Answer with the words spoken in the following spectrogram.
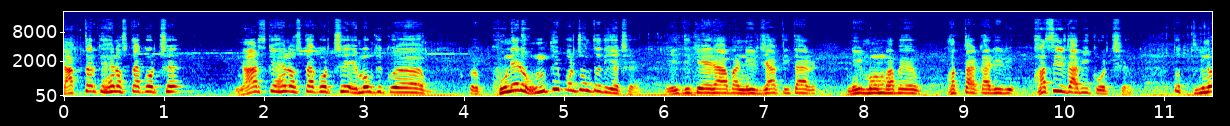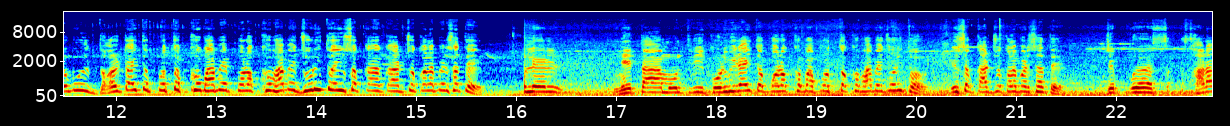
ডাক্তারকে হেনস্থা করছে, নার্সকে হেনস্থা করছে, এবং কি খুনের হুমকি পর্যন্ত দিয়েছে। এইদিকে এরা আবার নির্যাতিতার, নির্মমভাবে হত্যাকারীর ফাঁসির দাবি করছে। তো তৃণমূল দলটাই তো প্রত্যক্ষভাবে, পরোক্ষভাবে জড়িত এইসব কার্যকলাপের সাথে। তৃণমূলের নেতা, মন্ত্রী, কর্মীরাই তো পরোক্ষ বা প্রত্যক্ষভাবে জড়িত এইসব কার্যকলাপের সাথে। যে সারা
